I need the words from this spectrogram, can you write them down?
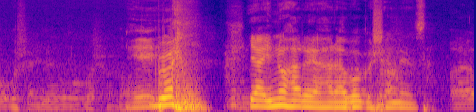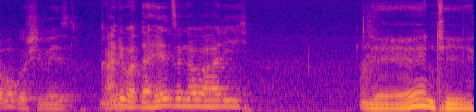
wogosha Eh, ya ino hari hari abogosha neza. Arabogosha beza. Kandi badahenze nk'abahariya Eh, nti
